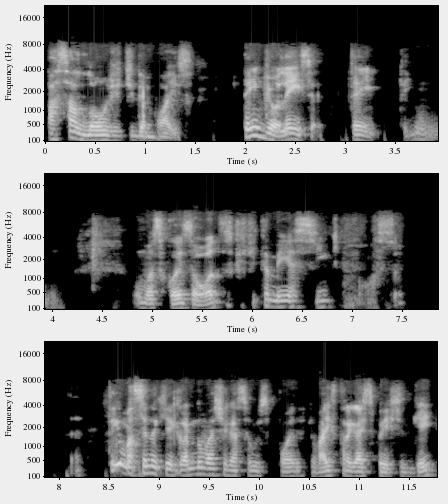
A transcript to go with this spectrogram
passa longe de The Boys. Tem violência? Tem. Tem um, umas coisas ou outras que fica meio assim, tipo, nossa, tem uma cena que agora não vai chegar a ser um spoiler, que vai estragar a experiência de ninguém,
